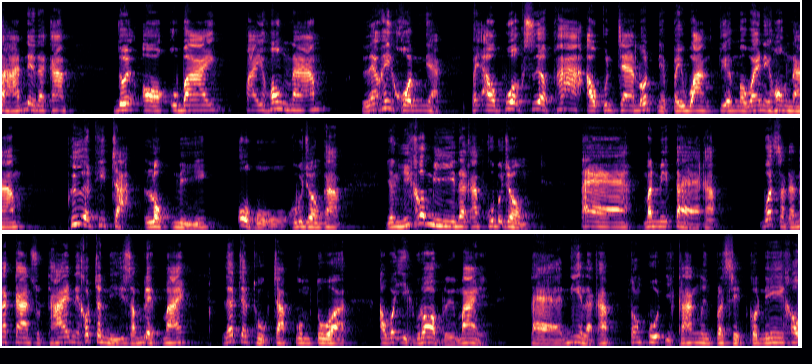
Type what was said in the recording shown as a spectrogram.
ศาลเนี่ยนะครับ โดยออกอุบายไปห้องน้ำ แล้วให้คนเนี่ยไปเอาพวกเสื้อผ้าเอากุญแจรถเนี่ยไปวางเตรียมมาไว้ในห้องน้ำเพื่อที่จะหลบหนี โอ้โหคุณผู้ชมครับ อย่างนี้ก็มีนะครับคุณผู้ชม แต่มันมีแต่ครับว่าสถานการณ์สุดท้ายเนี่ยเขาจะหนีสำเร็จไหมแล้วจะถูกจับกลุ่มตัวเอาไว้อีกรอบหรือไม่ แต่นี่แหละครับต้องพูดอีกครั้งหนึ่งประสิทธิ์คนนี้เขา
